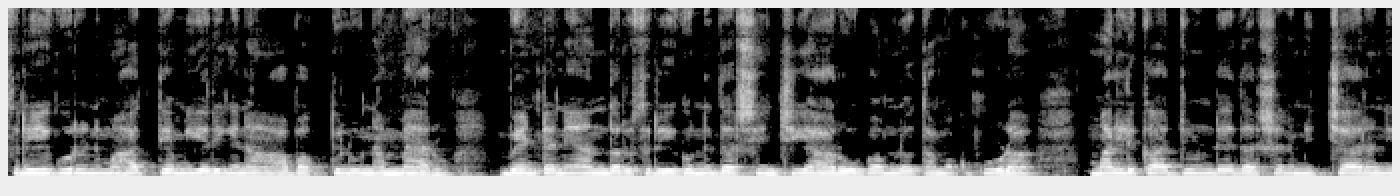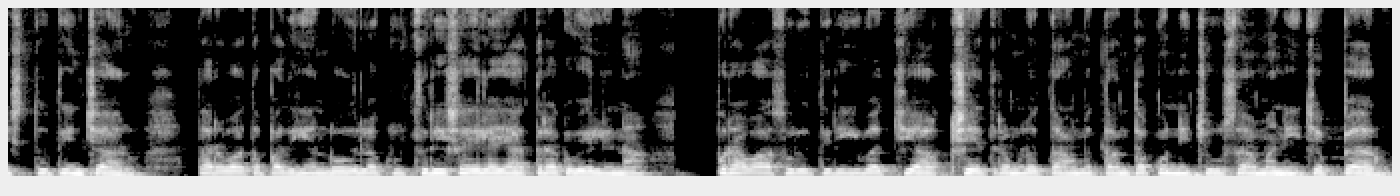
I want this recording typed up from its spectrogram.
శ్రీగురుని మహత్యం ఎరిగిన ఆ భక్తులు నమ్మారు. వెంటనే అందరూ శ్రీగురిని దర్శించి ఆ రూపంలో తమకు కూడా మల్లికార్జునుడే దర్శనమిచ్చారని స్తుతించారు. తర్వాత పదిహేను రోజులకు శ్రీశైల యాత్రకు వెళ్ళిన పురవాసులు తిరిగి వచ్చి ఆ క్షేత్రంలో తాము తంతకుణ్ణి చూశామని చెప్పారు.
